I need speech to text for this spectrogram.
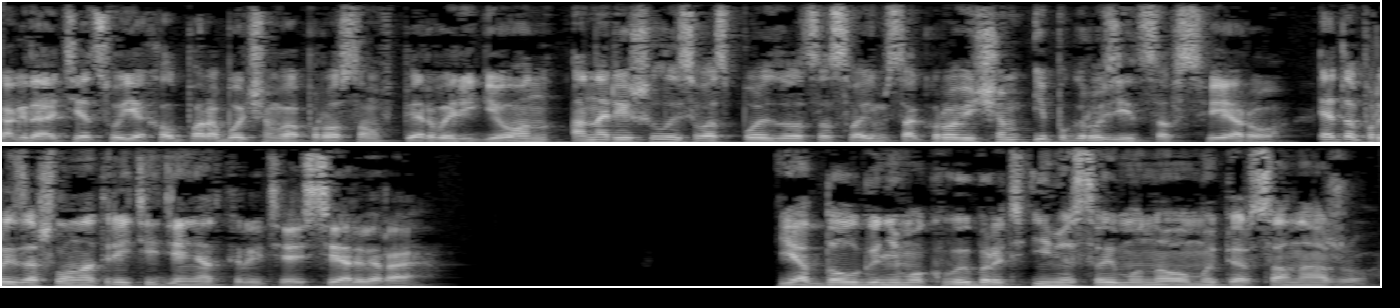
Когда отец уехал по рабочим вопросам в первый регион, она решилась воспользоваться своим сокровищем и погрузиться в сферу. Это произошло на третий день открытия сервера. Я долго не мог выбрать имя своему новому персонажу.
